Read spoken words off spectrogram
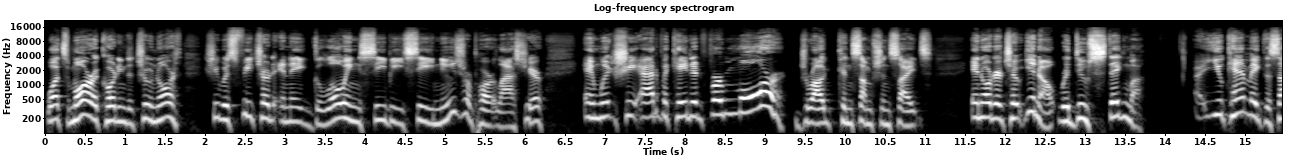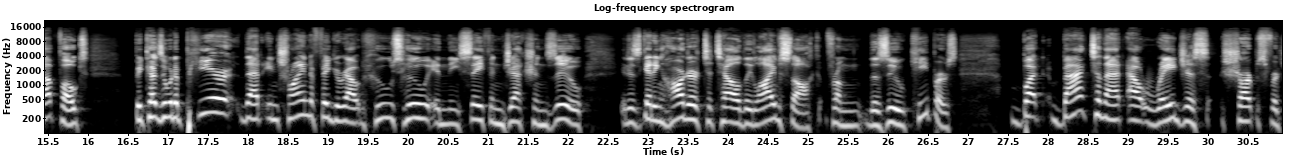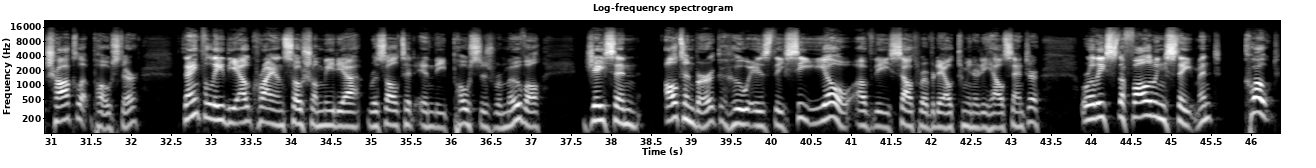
What's more, according to True North, she was featured in a glowing CBC news report last year in which she advocated for more drug consumption sites in order to, you know, reduce stigma. Uh, you can't make this up, folks because it would appear that in trying to figure out who's who in the safe injection zoo, it is getting harder to tell the livestock from the zoo keepers. But back to that outrageous Sharps for Chocolate poster. Thankfully, the outcry on social media resulted in the poster's removal. Jason Altenberg, who is the CEO of the South Riverdale Community Health Center, released the following statement quote,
